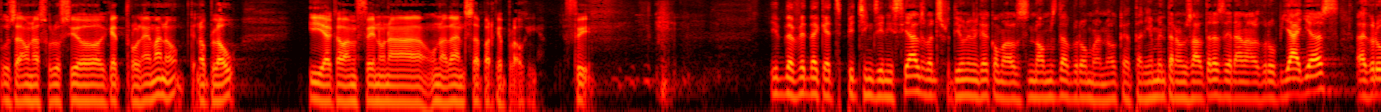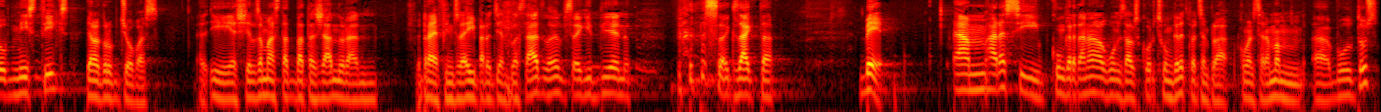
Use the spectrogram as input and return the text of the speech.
posar una solució a aquest problema, no? que no plou, i acabem fent una, una dansa perquè plogui. Fi. I de fet d'aquests pitchings inicials van sortir una mica com els noms de broma no? que teníem entre nosaltres, eren el grup Iaies, el grup Místics i el grup Joves. I així els hem estat batejant durant res, fins ahir, per exemple, saps? No? Hem seguit dient... Exacte. Bé, um, ara sí, concretant en alguns dels curts concrets, per exemple, començarem amb uh, Bultus.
